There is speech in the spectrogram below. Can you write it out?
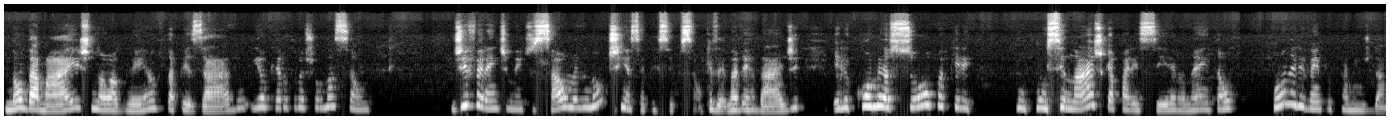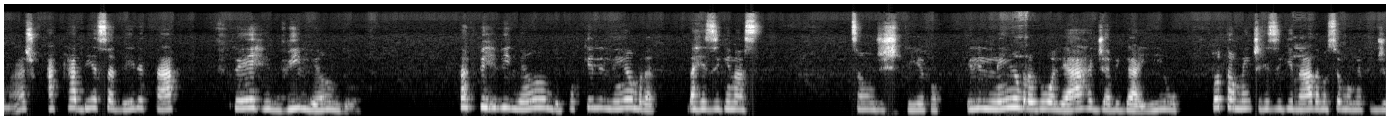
não dá mais, não aguento, está pesado e eu quero transformação. Diferentemente de Saulo, ele não tinha essa percepção. Quer dizer, na verdade, ele começou com aquele com, com os sinais que apareceram, né? Então, quando ele vem para o caminho de Damasco, a cabeça dele está fervilhando está fervilhando, porque ele lembra da resignação de Estevão, ele lembra do olhar de Abigail, totalmente resignada no seu momento de,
